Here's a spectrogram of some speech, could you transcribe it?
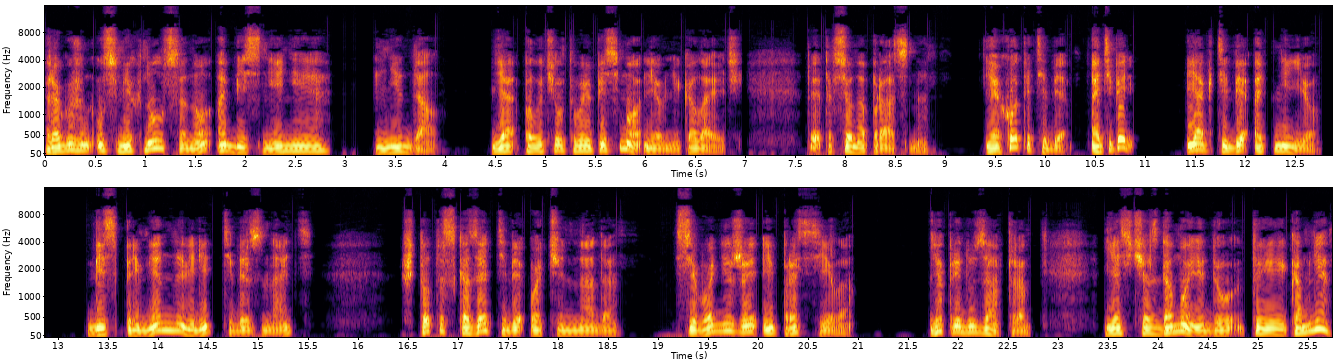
Рогожин усмехнулся, но объяснения не дал. — Я получил твое письмо, Лев Николаевич. Ты это все напрасно. И охота тебе. А теперь я к тебе от нее. Беспременно велит тебе знать. Что-то сказать тебе очень надо. Сегодня же и просила. Я приду завтра. Я сейчас домой иду. Ты ко мне?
